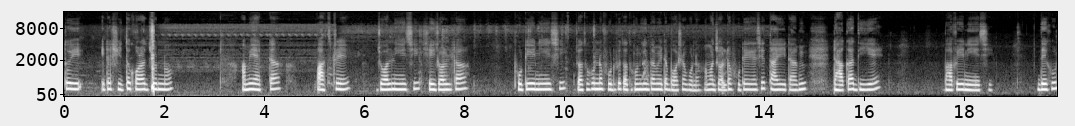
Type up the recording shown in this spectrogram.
তো এটা সিদ্ধ করার জন্য আমি একটা পাত্রে জল নিয়েছি, সেই জলটা ফুটিয়ে নিয়েছি। যতক্ষণ না ফুটবে ততক্ষণ কিন্তু আমি এটা বসাবো না। আমার জলটা ফুটে গেছে, তাই এটা আমি ঢাকা দিয়ে ভাপিয়ে নিয়েছি। দেখুন,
